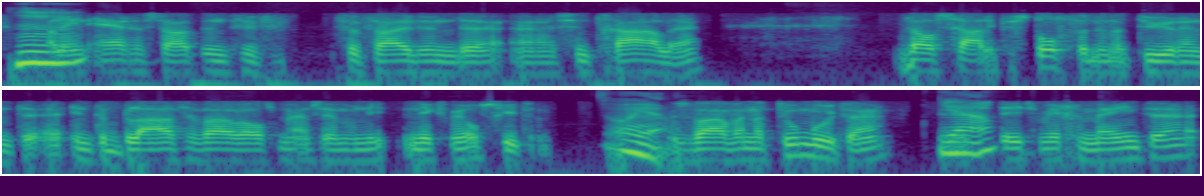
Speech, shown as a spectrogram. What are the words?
Hmm. Alleen ergens staat een ver, vervuilende uh, centrale... wel schadelijke stoffen de natuur in te, in te blazen... waar we als mensen helemaal niks mee opschieten. Oh ja. Dus waar we naartoe moeten... Ja. steeds meer gemeenten,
